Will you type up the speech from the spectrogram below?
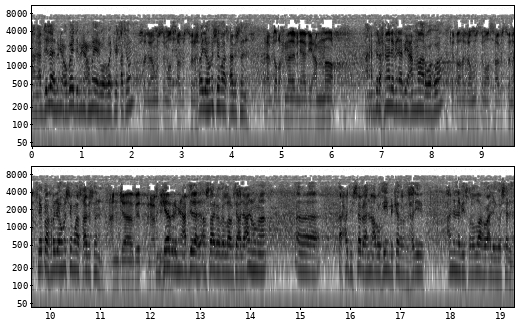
عن عبد الله بن عبيد بن عمير وهو ثقة. أخرجه مسلم وأصحاب السنن. أخرجه مسلم وأصحاب السنن. عن عبد الرحمن بن أبي عمار. عن عبد الرحمن بن أبي عمار وهو ثقة أخرجه مسلم وأصحاب السنن. ثقة أخرجه مسلم وأصحاب السنن. عن جابر بن عبد عن الله. جابر بن عبد الله الأنصاري رضي الله تعالى عنهما آه، أحد السبعة المعروفين بكثرة الحديث عن النبي صلى الله عليه وسلم.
